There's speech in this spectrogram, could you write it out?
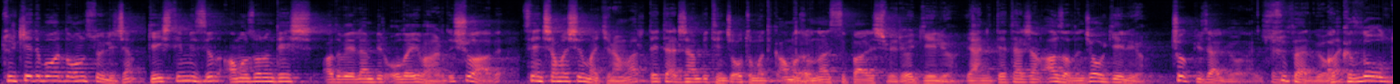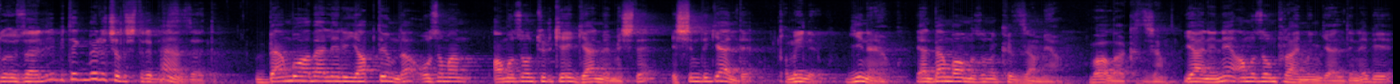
Türkiye'de bu arada onu söyleyeceğim. Geçtiğimiz yıl Amazon'un Dash adı verilen bir olayı vardı. Şu abi. Senin çamaşır makinen var. Deterjan bitince otomatik Amazon'dan sipariş veriyor, geliyor. Yani deterjan azalınca o geliyor. Çok güzel bir olay. Süper bir olay. Akıllı olduğu özelliği bir tek böyle çalıştırabilirsin He. zaten. Ben bu haberleri yaptığımda o zaman Amazon Türkiye'ye gelmemişti. E şimdi geldi. Ama yine yok. Yine yok. Yani ben bu Amazon'a kızacağım ya. Vallahi kızacağım. Yani ne Amazon Prime'ın geldi ne bir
